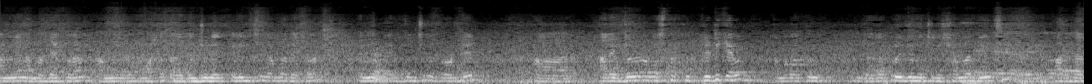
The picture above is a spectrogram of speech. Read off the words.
আনলেন আমরা দেখলাম। আমি আমার সাথে একজন জুনিয়র কেলিং ছিল আমরা দেখলাম। এর মধ্যে একজন ছিল ব্রডডেড আর আরেকজনের অবস্থা খুব ক্রিটিক্যাল আমরা এখন যারা প্রয়োজনীয় চিকিৎসা আমরা দিয়েছি আর তার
